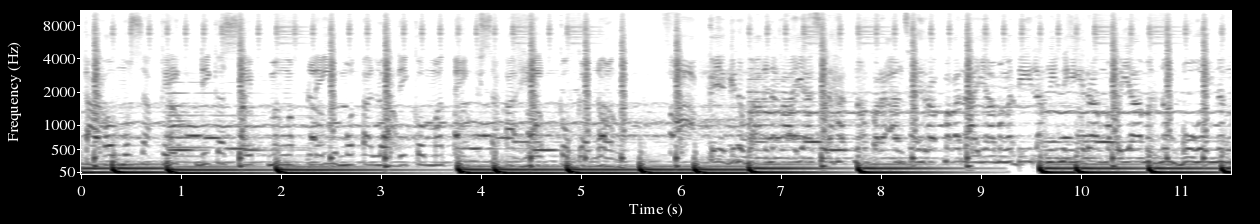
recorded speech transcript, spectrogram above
Takaw mo sa cake Di ka safe. Mga play mo talo Di ko matake Sa ka-hate ko ganon. Kaya ginawa kinakaya sa lahat ng paraan. Sa hirap makalaya Mga di lang hinihiram. Mapayaman ng buhay ng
